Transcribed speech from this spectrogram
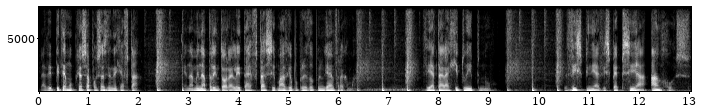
Δηλαδή πείτε μου ποιος από εσάς δεν έχει αυτά; Ένα μήνα πριν τώρα λέει τα 7 σημάδια που προειδοποιούν για έμφραγμα Διαταραχή του ύπνου. Δύσπνοια, δυσπεψία, άγχος.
